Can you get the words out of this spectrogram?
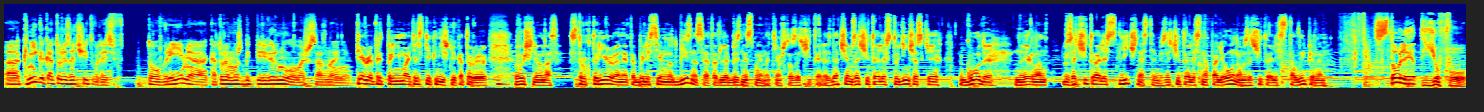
А, книга, которые зачитывались в то время, которое, может быть, перевернуло ваше сознание? Первые предпринимательские книжки, которые вышли у нас структурированы, это были «7 минут бизнеса», это для бизнесмена, тем, что зачитывались. Да? Чем зачитывались студенческие годы, наверное, зачитывались личностями, зачитывались Наполеоном, зачитывались Столыпиным. Сто лет ЮФУ.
